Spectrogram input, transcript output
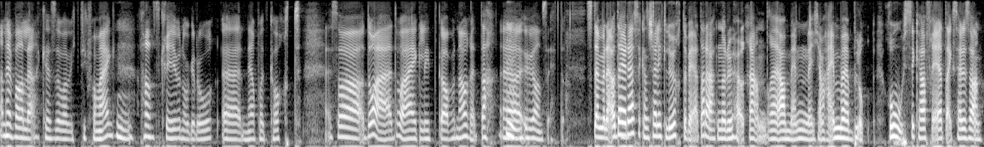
Han har bare lært hva som var viktig for meg. Mm. At han skriver noen ord eh, ned på et kort. Så da er, da er jeg litt gavene å redde, eh, uansett. Da. Stemmer det. Og det er jo det som kanskje er litt lurt å vite, at når du hører andre ja, mennene kommer hjem med blå, roser hver fredag, så er det sånn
